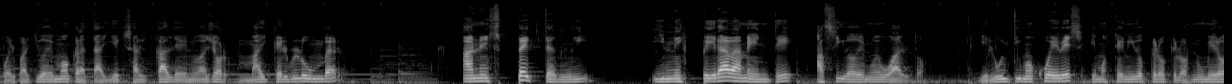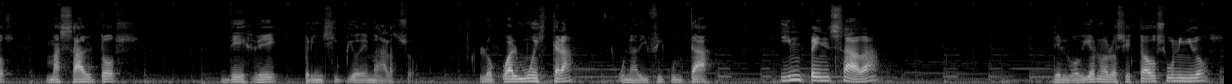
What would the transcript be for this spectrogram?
por el Partido Demócrata y ex alcalde de Nueva York, Michael Bloomberg, unexpectedly, inesperadamente, ha sido de nuevo alto. Y el último jueves hemos tenido creo que los números más altos desde principio de marzo, lo cual muestra una dificultad impensada del gobierno de los Estados Unidos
